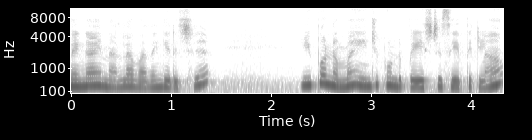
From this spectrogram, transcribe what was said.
வெங்காயம் நல்லா வதங்கிடுச்சு இப்போ நம்ம இஞ்சி பூண்டு பேஸ்ட்டு சேர்த்துக்கலாம்.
